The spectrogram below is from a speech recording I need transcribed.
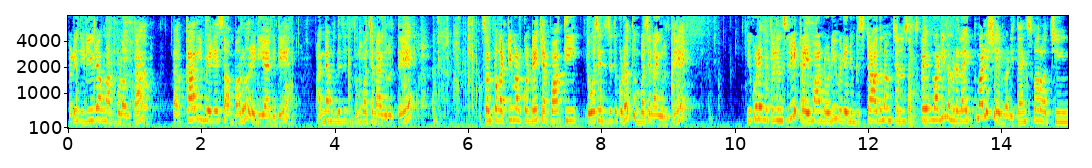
ನೋಡಿ, ದಿಢೀರಾಗಿ ಮಾಡ್ಕೊಳ್ಳೋಂಥ ತರಕಾರಿ ಬೇಳೆ ಸಾಂಬಾರು ರೆಡಿಯಾಗಿದೆ. ಅನ್ನ ಮುದ್ದೆ ಜೊತೆ ತುಂಬ ಚೆನ್ನಾಗಿರುತ್ತೆ. ಸ್ವಲ್ಪ ಗಟ್ಟಿ ಮಾಡಿಕೊಂಡೆ ಚಪಾತಿ, ದೋಸೆ ಜೊತೆ ಕೂಡ ತುಂಬ ಚೆನ್ನಾಗಿರುತ್ತೆ. ನೀವು ಕೂಡ ಮೆಥಡ್ ಟ್ರೈ ಮಾಡಿ ನೋಡಿ. ವಿಡಿಯೋ ನಿಮ್ಗೆ ಇಷ್ಟ ಆದ್ರೆ ನಮ್ಮ ಚಾನಲ್ ಸಬ್ಸ್ಕ್ರೈಬ್ ಮಾಡಿ, ನಮ್ಮ ಲೈಕ್ ಮಾಡಿ ಶೇರ್ ಮಾಡಿ. ಥ್ಯಾಂಕ್ಸ್ ಫಾರ್ ವಾಚಿಂಗ್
